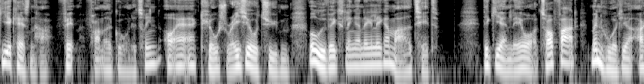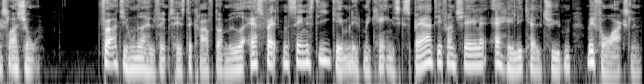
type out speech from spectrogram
Gearkassen har fem fremadgående trin og er af close ratio-typen, hvor udvekslingerne ligger meget tæt. Det giver en lavere topfart, men hurtigere acceleration. Før de 190 hestekræfter møder asfalten, sendes de igennem et mekanisk spærredifferentiale af helikaltypen ved forakslen.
